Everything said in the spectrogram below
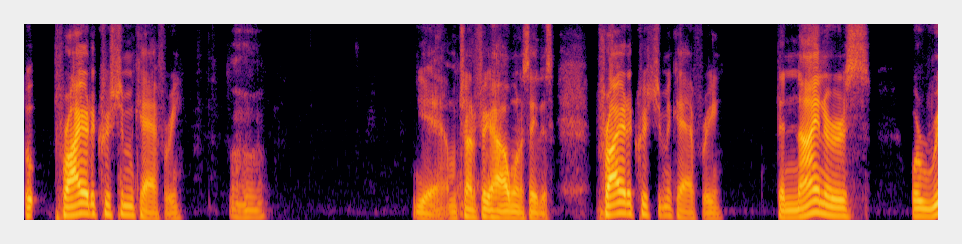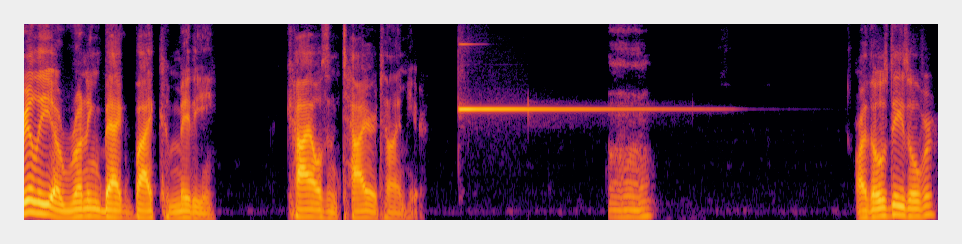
but prior to Christian McCaffrey, Mhm. yeah, I'm trying to figure out how I want to say this. Prior to Christian McCaffrey, the Niners were really a running back by committee Kyle's entire time here. Mhm. Are those days over?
